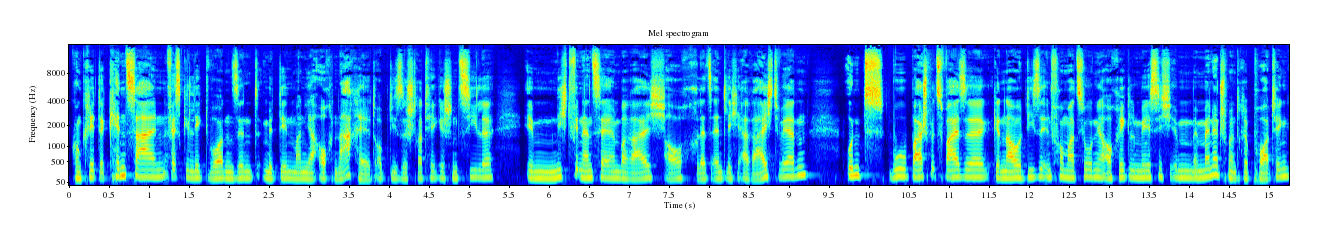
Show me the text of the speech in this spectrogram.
konkrete Kennzahlen festgelegt worden sind, mit denen man ja auch nachhält, ob diese strategischen Ziele im nicht finanziellen Bereich auch letztendlich erreicht werden. Und wo beispielsweise genau diese Informationen ja auch regelmäßig im, im Management-Reporting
